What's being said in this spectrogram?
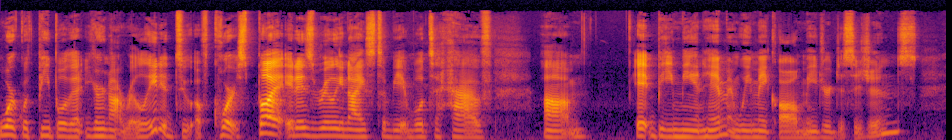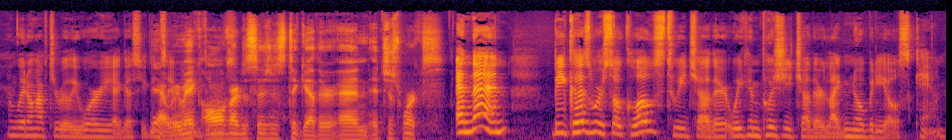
work with people that you're not related to. Of course, but it is really nice to be able to have um, it be me and him, and we make all major decisions, and we don't have to really worry. I guess you could say. Yeah, we make all else. of our decisions together, and it just works. And then because we're so close to each other, we can push each other like nobody else can,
